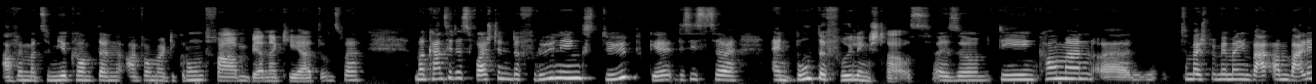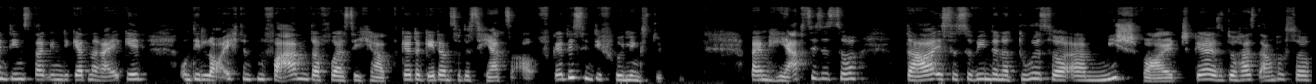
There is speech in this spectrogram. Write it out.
auch wenn man zu mir kommt, dann einfach mal die Grundfarben werden erklärt. Und zwar man kann sich das vorstellen, der Frühlingstyp, gell, das ist äh, ein bunter Frühlingsstrauß. Also die kommen, äh, zum Beispiel, wenn man am Valentinstag in die Gärtnerei geht und die leuchtenden Farben da vor sich hat, gell, da geht dann so das Herz auf. Gell, das sind die Frühlingstypen. Beim Herbst ist es so, da ist es so wie in der Natur so ein Mischwald. Gell? Also du hast einfach so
